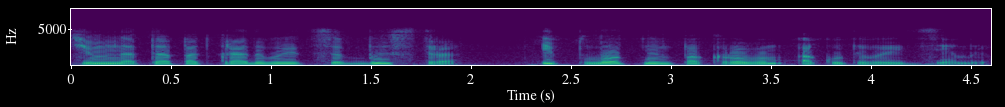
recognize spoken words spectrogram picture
Темнота подкрадывается быстро и плотным покровом окутывает землю.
